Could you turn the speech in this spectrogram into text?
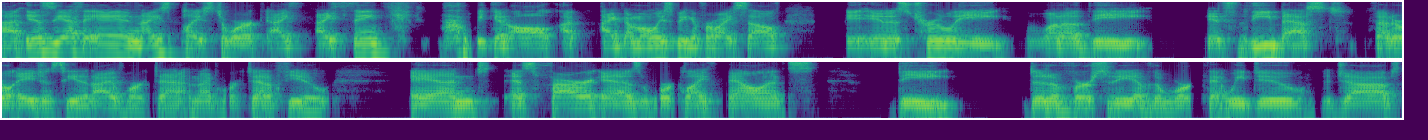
Uh, is the FAA a nice place to work? I, I think we can all, I, am only speaking for myself. It, it is truly one of the, it's the best federal agency that I've worked at, and I've worked at a few. And as far as work life balance, the the diversity of the work that we do, the jobs,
